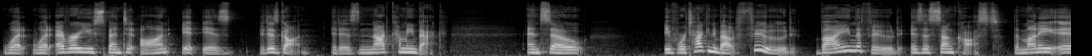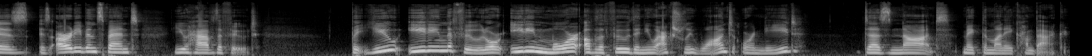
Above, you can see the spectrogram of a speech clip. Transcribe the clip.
What whatever you spent it on, it is it is gone. It is not coming back. And so if we're talking about food, buying the food is a sunk cost. The money is is already been spent, you have the food. But you eating the food or eating more of the food than you actually want or need does not make the money come back.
